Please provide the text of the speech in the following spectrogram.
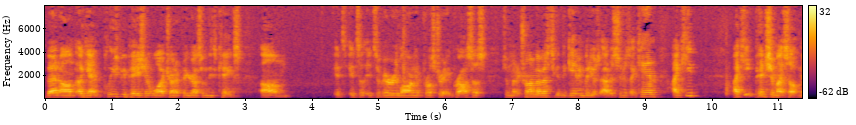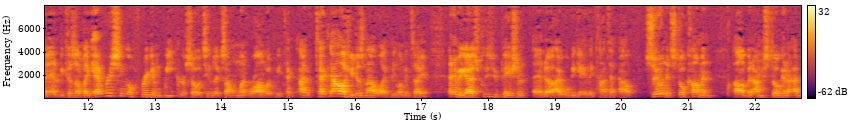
that, um, again, please be patient while I try to figure out some of these kinks. Um, it's, it's, a, it's a very long and frustrating process. So I'm going to try my best to get the gaming videos out as soon as I can. I keep I keep pinching myself, man, because I'm like every single friggin' week or so, it seems like something went wrong with me. I, technology does not like me, let me tell you. Anyway, guys, please be patient, and uh, I will be getting the content out soon. It's still coming. Uh, but I'm still gonna. I,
